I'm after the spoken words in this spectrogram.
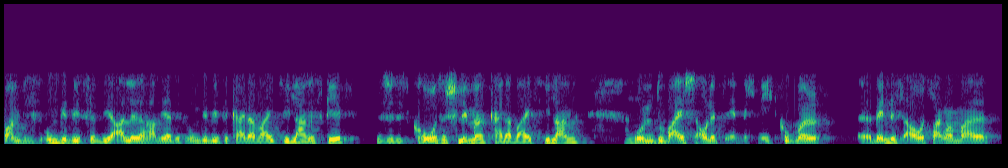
vor allem dieses Ungewisse. Wir alle haben ja das Ungewisse, keiner weiß, wie lang es geht. Das ist das große Schlimme, keiner weiß, wie lang. Mhm. Und du weißt auch letztendlich nicht, guck mal, äh, wenn das auch, sagen wir mal,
